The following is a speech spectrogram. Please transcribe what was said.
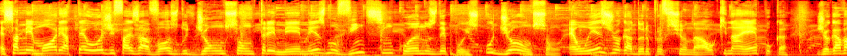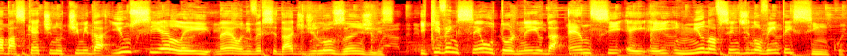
essa memória até hoje faz a voz do Johnson tremer, mesmo 25 anos depois. O Johnson é um ex-jogador profissional que, na época, jogava basquete no time da UCLA, né, a Universidade de Los Angeles, e que venceu o torneio da NCAA em 1995.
